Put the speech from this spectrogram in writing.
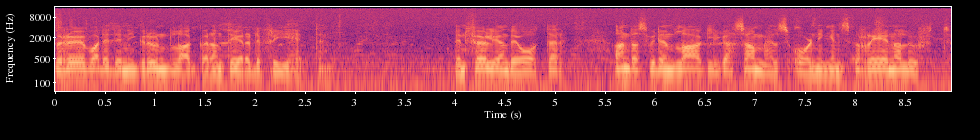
berövade den i grundlag garanterade friheten. Den följande åter andas vi den lagliga samhällsordningens rena luft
